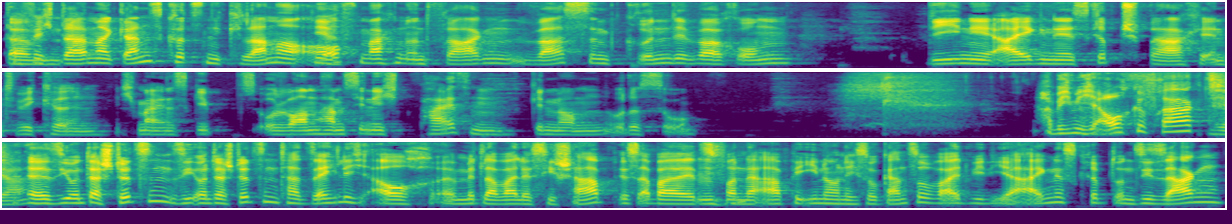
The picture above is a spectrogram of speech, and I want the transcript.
Darf ähm, ich da mal ganz kurz eine Klammer ja. aufmachen und fragen, was sind Gründe, warum die eine eigene Skriptsprache entwickeln? Ich meine, es gibt, oder warum haben sie nicht Python genommen oder so? Habe ich mich auch gefragt. Ja. Äh, sie unterstützen, sie unterstützen tatsächlich auch äh, mittlerweile C Sharp, ist aber jetzt mhm. von der API noch nicht so ganz so weit wie ihr eigenes Skript. Und sie sagen,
